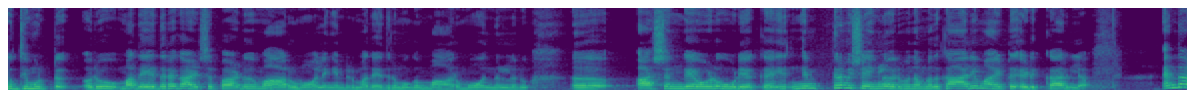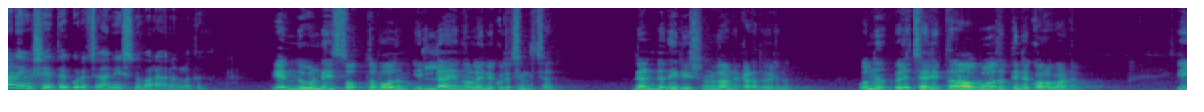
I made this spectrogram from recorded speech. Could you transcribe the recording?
ബുദ്ധിമുട്ട് ഒരു മതേതര കാഴ്ചപ്പാട് മാറുമോ? അല്ലെങ്കിൽ എന്റെ ഒരു മതേതര മുഖം മാറുമോ? എന്നുള്ളൊരു ആശങ്കയോടുകൂടിയൊക്കെ ഇങ്ങനെ ഇത്തരം വിഷയങ്ങൾ വരുമ്പോൾ നമ്മളത് കാര്യമായിട്ട് എടുക്കാറില്ല. എന്താണ് ഈ വിഷയത്തെക്കുറിച്ച് അനീഷിന് പറയാനുള്ളത്? എന്തുകൊണ്ട് ഈ സ്വത്വബോധം ഇല്ല എന്നുള്ളതിനെ കുറിച്ച് ചിന്തിച്ചാൽ രണ്ട് നിരീക്ഷണങ്ങളാണ് കടന്നു വരുന്നത്. ഒന്ന് ഒരു ചരിത്രാവബോധത്തിന്റെ കുറവാണ്. ഈ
